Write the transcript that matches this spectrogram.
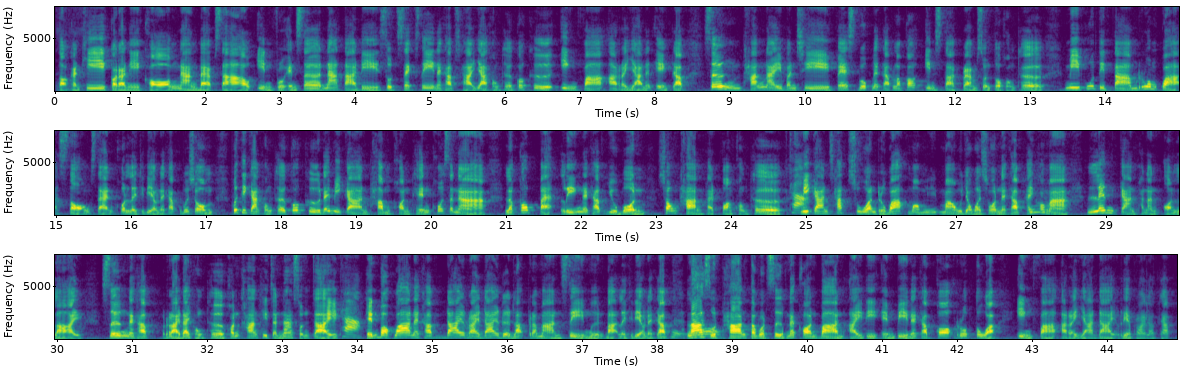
ต่อกันที่กรณีของนางแบบสาวอินฟลูเอนเซอร์หน้าตาดีสุดเซ็กซี่นะครับฉายาของเธอก็คืออิงฟ้าอารยานั่นเองครับ ซึ่งทั้งในบัญชี Facebook นะครับแล้วก็ Instagram ส่วนตัวของเธอ มีผู้ติดตามร่วมกว่า 200,000 คนเลยทีเดียวนะครับคุณผู้ชม พฤติการของเธอก็คือได้มีการทำคอนเทนต์โฆษณา แล้วก็แปะลิงก์นะครับอยู่บนช่องทางแพลตฟอร์มของเธอค่ะมีการชักชวนหรือว่ามอมเมาเยาวชนนะครับให้เข้ามาเล่นการพนันออนไลน์ ซึ่งนะครับรายได้ของเธอค่อนข้างที่จะน่าสนใจค่ะเห็นบอกว่านะครับได้รายได้เดือนละประมาณ 40,000 บาทเลยทีเดียวนะครับโอ้โหล่าสุดทางตำรวจสืบนครบาล IDMB นะครับก็รวบตัวอิงฟ้าอารยาได้เรียบร้อยแล้วครับ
